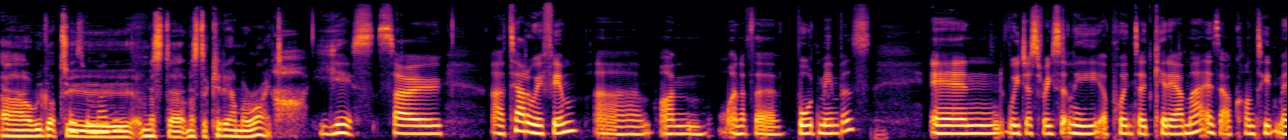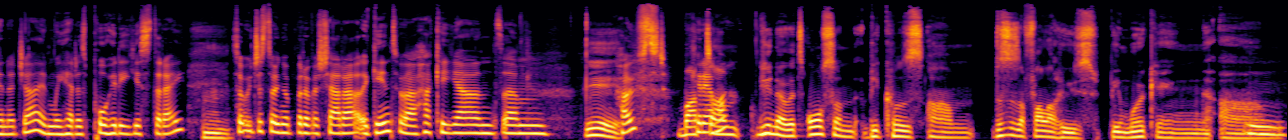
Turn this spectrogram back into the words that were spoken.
Uh, we got to Please remind me. Mr. Mr. Kereama Wright. Yes. So, uh, Te Arawa FM, um, I'm one of the board members. And we just recently appointed Kereama as our content manager, and we had his pohiri yesterday. So we're just doing a bit of a shout out again to our Haki Yarns um, Yeah. host, But um, you know, it's awesome because um, this is a fella who's been working um,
